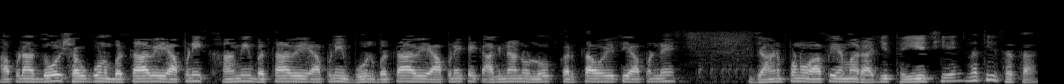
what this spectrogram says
આપણા દોષ અવગુણ બતાવે, આપણી ખામી બતાવે, આપણી ભૂલ બતાવે, આપણે કંઈક આજ્ઞાનો લોપ કરતા હોય તે આપણને જાણપણું આપે એમાં રાજી થઈએ છીએ, નથી થતા.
